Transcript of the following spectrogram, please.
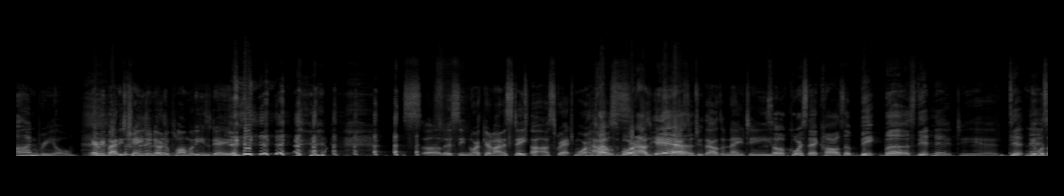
Unreal. Everybody's changing their diploma these days. uh, let's see, North Carolina State, uh, uh scratch Morehouse, Morehouse, yeah. class of 2019. So of course that caused a big buzz, didn't it? it did. Didn't It It was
